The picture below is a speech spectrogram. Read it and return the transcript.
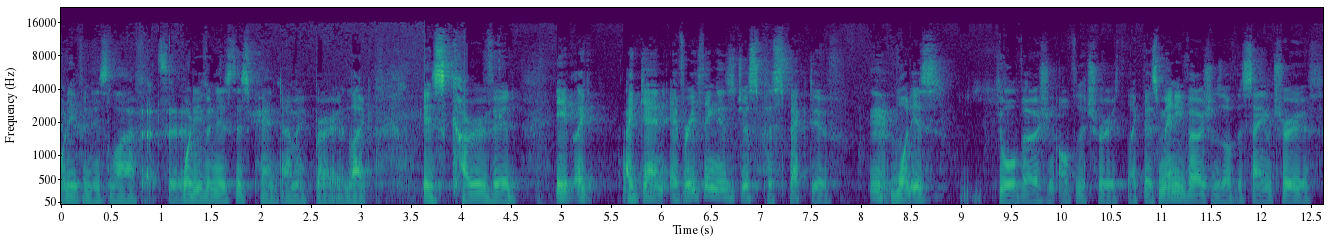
What even is life? That's it. What even is this pandemic, bro? Like, is COVID? It, like again, everything is just perspective. Mm. What is your version of the truth? Like, there's many versions of the same truth.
